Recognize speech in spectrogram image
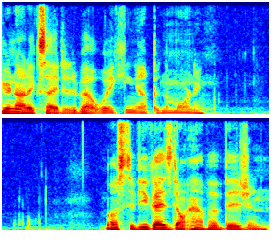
you're not excited about waking up in the morning. Most of you guys don't have a vision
